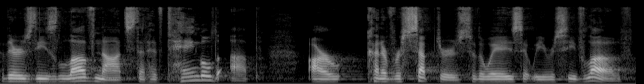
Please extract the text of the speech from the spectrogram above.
there's these love knots that have tangled up our kind of receptors to the ways that we receive love.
